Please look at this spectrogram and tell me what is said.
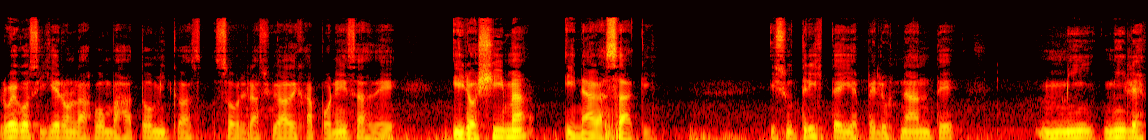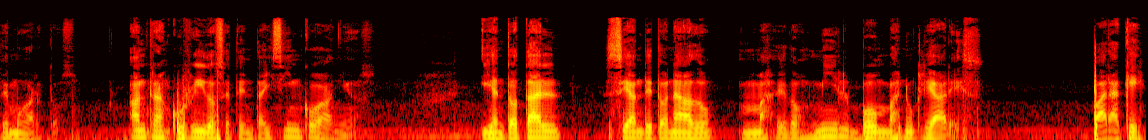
Luego siguieron las bombas atómicas sobre las ciudades japonesas de Hiroshima y Nagasaki, y su triste y espeluznante miles de muertos. Han transcurrido 75 años y en total se han detonado más de 2.000 bombas nucleares. ¿Para qué?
